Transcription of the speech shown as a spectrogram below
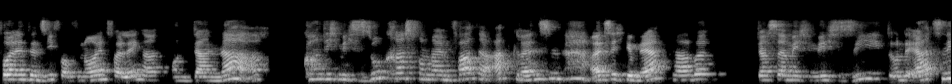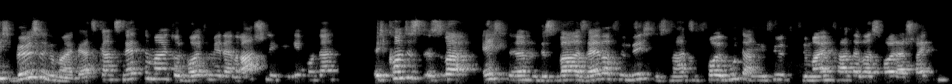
voll intensiv auf neun verlängert. Und danach konnte ich mich so krass von meinem Vater abgrenzen, als ich gemerkt habe, dass er mich nicht sieht und er hat es nicht böse gemeint, er hat es ganz nett gemeint und wollte mir dann Ratschläge geben und dann ich konnte es, es war echt, ähm, das war selber für mich, das hat sich voll gut angefühlt. Für meinen Vater war es voll erschreckend.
